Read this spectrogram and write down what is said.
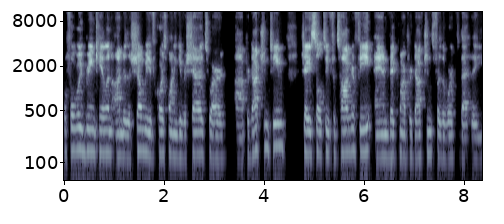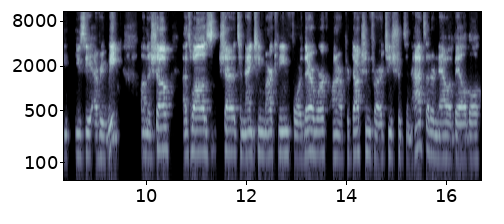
Before we bring Kaylin onto the show, we of course want to give a shout out to our uh, production team, Jay Solti Photography and Vicmar Productions for the work that you see every week on the show, as well as shout out to 19 Marketing for their work on our production for our t-shirts and hats that are now available.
